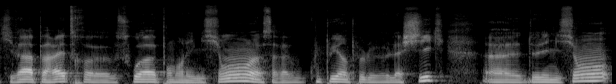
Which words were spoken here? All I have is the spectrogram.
qui va apparaître euh, soit pendant l'émission, euh, ça va vous couper un peu le, la chic de l'émission.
